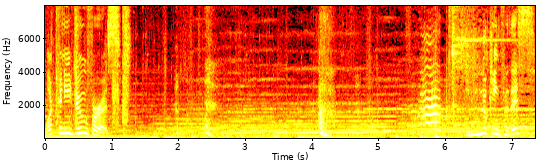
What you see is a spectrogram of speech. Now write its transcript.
What can you do for us? Looking for this?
